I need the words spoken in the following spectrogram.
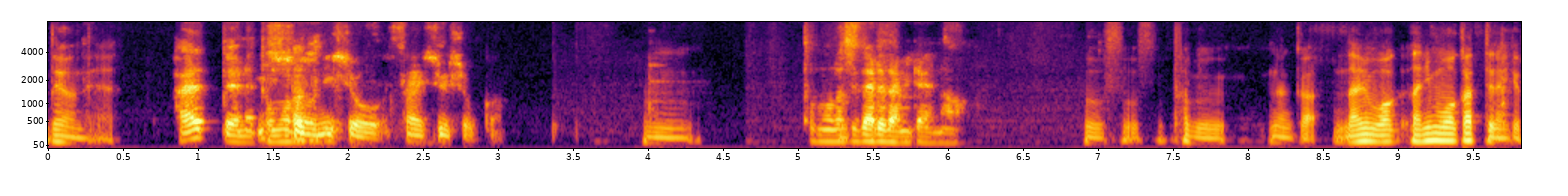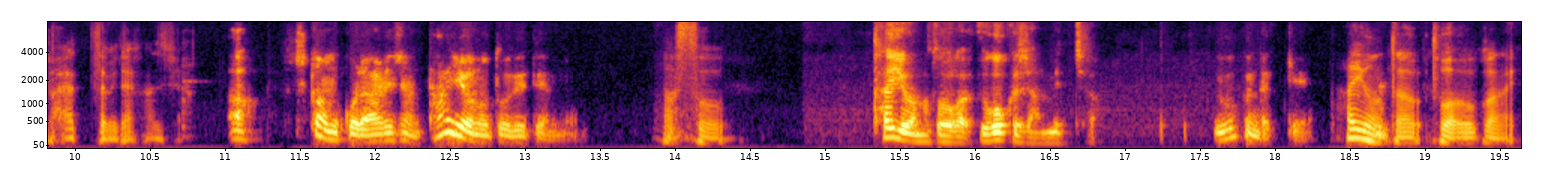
だよね。流行ったよね、一章、友達。二章、最終章か。うん。友達誰だみたいな。そうそうそう。多分、なんか何もわ何も分かってないけど流行ってたみたいな感じじあ、しかもこれあれじゃん。太陽の塔出てんの。ゃん。あ、そう。太陽の塔が動くじゃん、めっちゃ。動くんだっけ？太陽の塔とは動かない。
